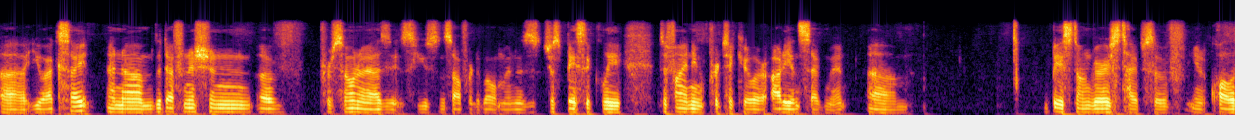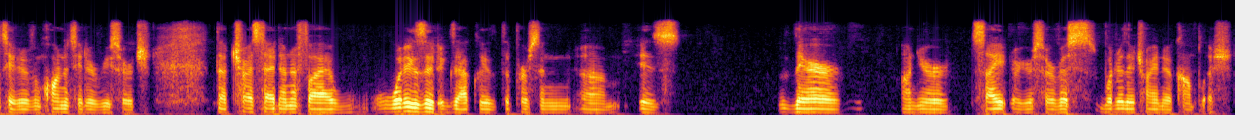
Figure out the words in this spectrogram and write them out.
uh, UX site, and um, the definition of persona as it's used in software development is just basically defining a particular audience segment um, based on various types of you know, qualitative and quantitative research that tries to identify what is it exactly that the person um, is there on your site or your service, what are they trying to accomplish?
